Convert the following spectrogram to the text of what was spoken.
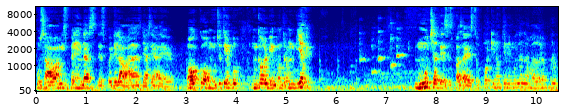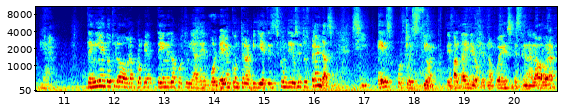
usaba mis prendas después de lavadas, ya sea de poco o mucho tiempo, nunca volví a encontrar un billete. Muchas veces pasa esto porque no tenemos la lavadora propia. Teniendo tu lavadora propia, tienes la oportunidad de volver a encontrar billetes escondidos en tus prendas. Si es por cuestión de falta de dinero que no puedes estrenar lavadora,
